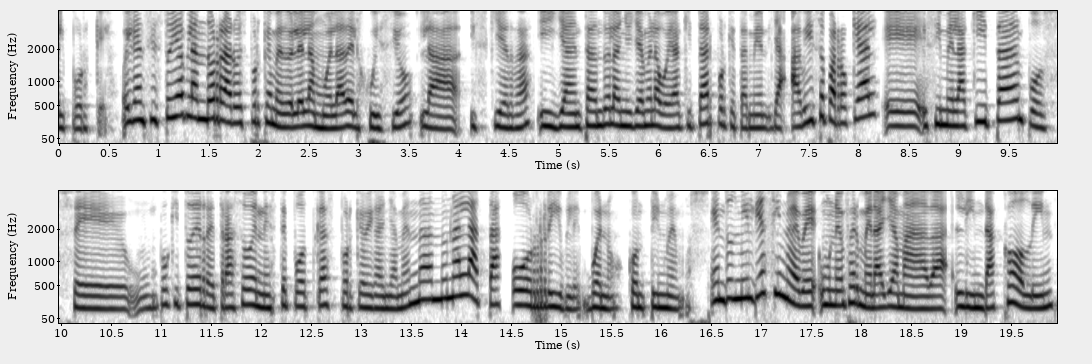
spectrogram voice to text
el por qué. Oigan, si estoy hablando raro es porque me duele la muela del juicio, la izquierda, y ya entrando el año ya me la voy a quitar porque también ya aviso parroquial, eh, si me la quitan, pues un poquito de retraso en este podcast porque, oigan, ya me han dando una lata horrible. Bueno, continuemos. En 2019, una enfermera llamada Linda Collin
